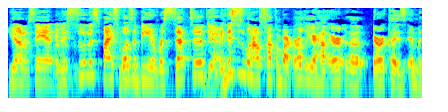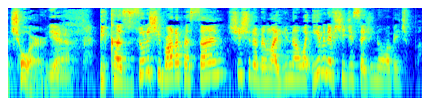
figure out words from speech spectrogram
You know what I'm saying? And as mm-hmm. soon as Spice wasn't being receptive, Yeah. and this is when I was talking about earlier how Erica Erica is immature. Yeah. Because as soon as she brought up her son, she should have been like, you know what? Even if she just said, you know what, bitch, fuck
